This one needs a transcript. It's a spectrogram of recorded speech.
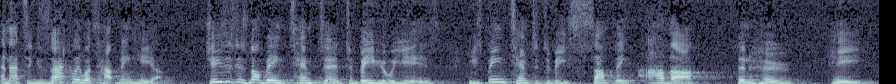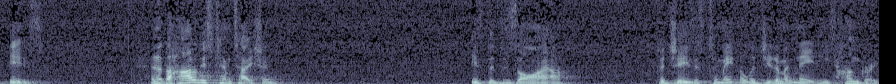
And that's exactly what's happening here. Jesus is not being tempted to be who he is, he's being tempted to be something other than who he is. And at the heart of this temptation is the desire for Jesus to meet a legitimate need. He's hungry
